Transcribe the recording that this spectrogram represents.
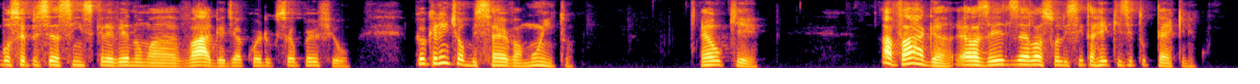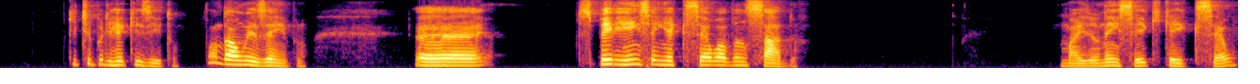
você precisa se inscrever numa vaga de acordo com o seu perfil? Porque o que a gente observa muito é o que? A vaga, ela, às vezes, ela solicita requisito técnico. Que tipo de requisito? Vamos dar um exemplo. É, experiência em Excel avançado. Mas eu nem sei o que é Excel.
